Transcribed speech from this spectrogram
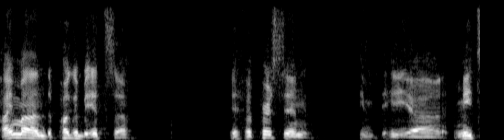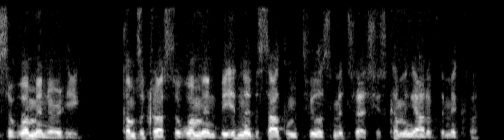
Haiman the Pagabi Itza, if a person he, he uh, meets a woman or he comes across a woman, Beidna the Salkam Tfilas Mitzvah, she's coming out of the mikveh,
